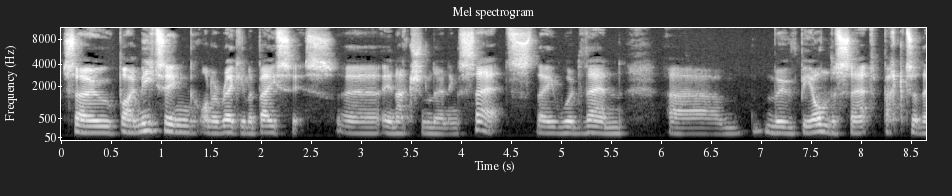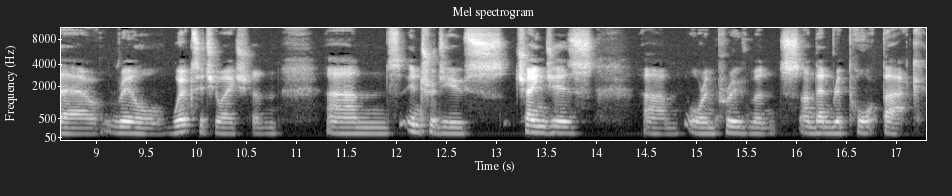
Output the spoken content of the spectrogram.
So, by meeting on a regular basis uh, in action learning sets, they would then um, move beyond the set back to their real work situation and introduce changes um, or improvements and then report back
